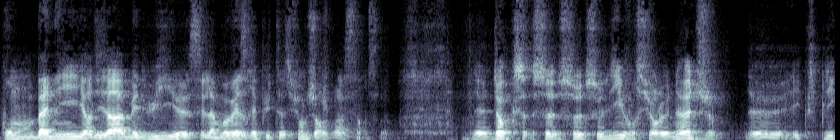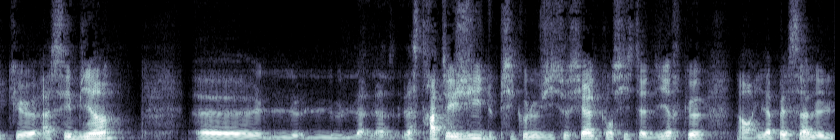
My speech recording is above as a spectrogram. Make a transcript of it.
qu'on bannit en disant Ah, mais lui, euh, c'est la mauvaise réputation de Georges Brassens. Euh, donc ce, livre sur le nudge euh, explique euh, assez bien la, stratégie de psychologie sociale consiste à dire que, alors il appelle ça le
